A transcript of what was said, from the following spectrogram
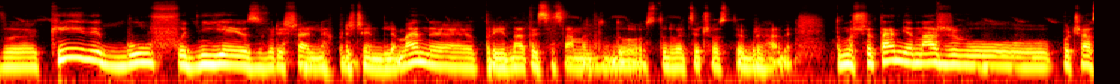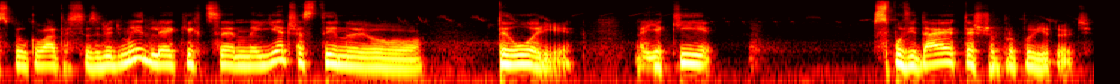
в Києві, був однією з вирішальних причин для мене приєднатися саме до 126-ї бригади. Тому що там я наживо почав спілкуватися з людьми, для яких це не є частиною теорії, які сповідають те, що проповідують.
